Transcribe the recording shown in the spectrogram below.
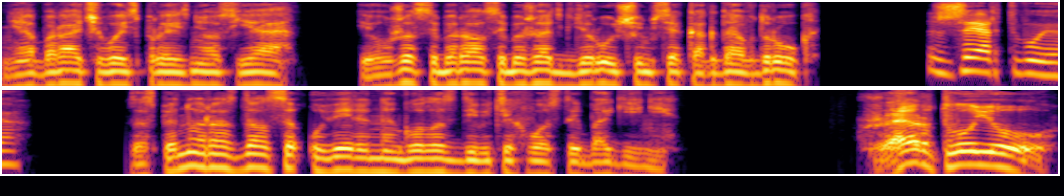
Не оборачиваясь, произнес я, и уже собирался бежать к дерущимся, когда вдруг... «Жертвую!» За спиной раздался уверенный голос девятихвостой богини. «Жертвую!»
